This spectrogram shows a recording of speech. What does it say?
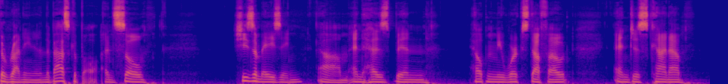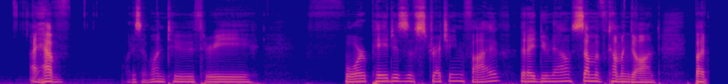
the running and the basketball, and so she's amazing um, and has been helping me work stuff out and just kind of. I have what is it? One, two, three, four pages of stretching, five that I do now. Some have come and gone, but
